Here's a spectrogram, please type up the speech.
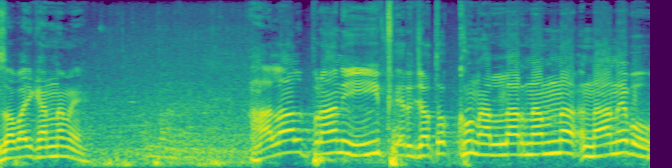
জবাই কার নামে? হালাল প্রাণী ফের যতক্ষণ আল্লাহর নাম না না নেব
